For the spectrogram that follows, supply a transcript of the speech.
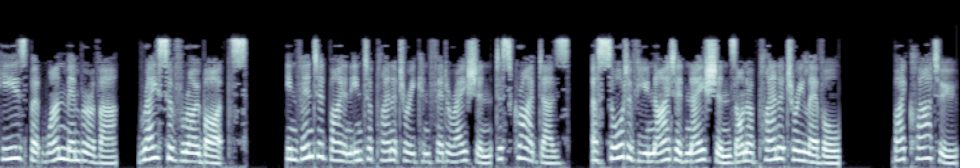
He is but one member of a race of robots invented by an interplanetary confederation described as a sort of United Nations on a planetary level by Klaatu,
